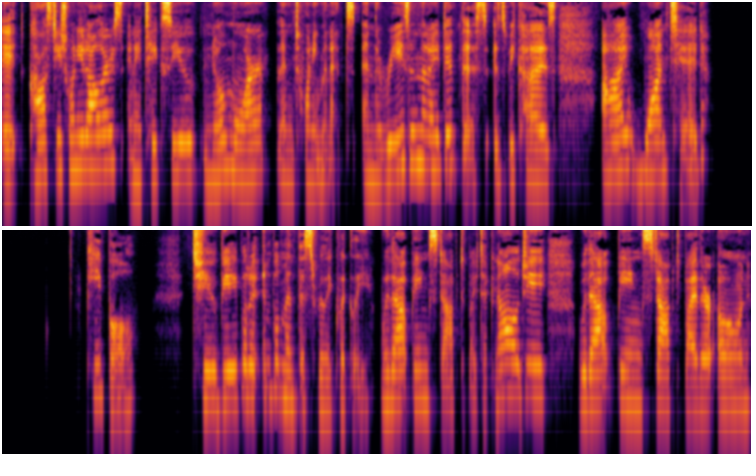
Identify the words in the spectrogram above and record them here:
It costs you $20 and it takes you no more than 20 minutes. And the reason that I did this is because I wanted people to be able to implement this really quickly without being stopped by technology, without being stopped by their own,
